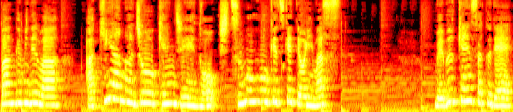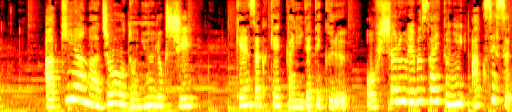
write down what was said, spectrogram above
番組では秋山城賢治への質問を受け付けております。ウェブ検索で秋山城と入力し、検索結果に出てくるオフィシャルウェブサイトにアクセス。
